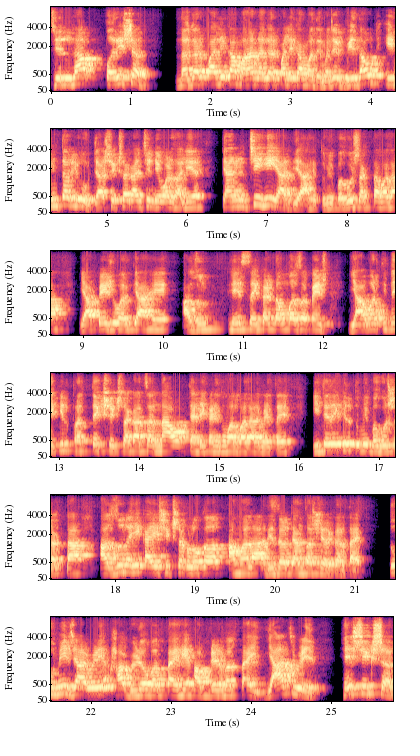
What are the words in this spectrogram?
जिल्हा परिषद नगरपालिका महानगरपालिकामध्ये म्हणजे विदाऊट इंटरव्ह्यू ज्या शिक्षकांची निवड झाली आहे त्यांची ही यादी आहे. तुम्ही बघू शकता बघा या पेज वरती आहे. अजून हे सेकंड नंबरचं पेज यावरती देखील प्रत्येक शिक्षकाचं नाव त्या ठिकाणी तुम्हाला बघायला मिळतंय. इथे देखील तुम्ही बघू शकता. अजूनही काही शिक्षक लोक आम्हाला रिझल्ट त्यांचा शेअर करताय तुम्ही ज्यावेळी हा व्हिडिओ बघताय हे अपडेट बघताय याच वेळी हे शिक्षक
